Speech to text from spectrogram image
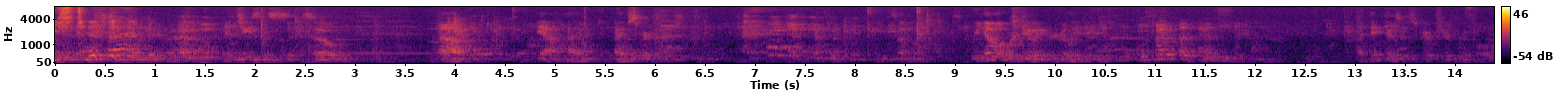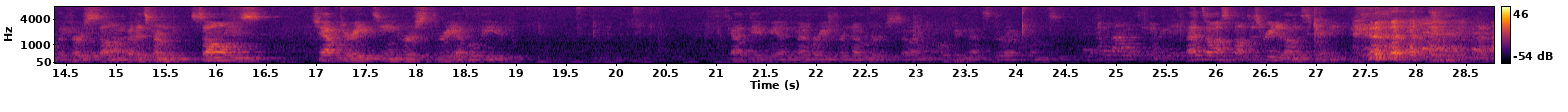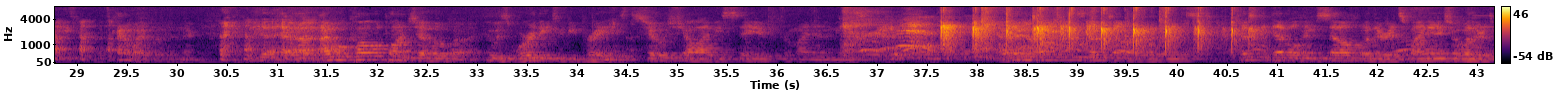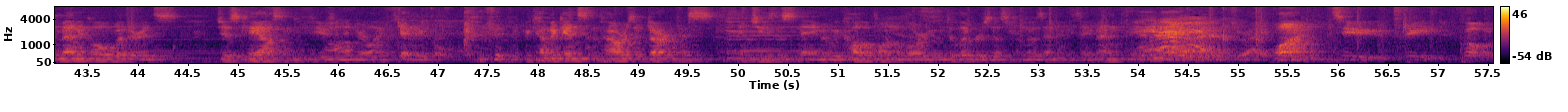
least in Jesus. So, um, yeah, I I have scriptures. we know what we're doing. We really do. I think there's a scripture for the first song, but it's from Psalms chapter 18, verse 3, I believe. God gave me a memory for numbers, so I'm hoping that's the right ones. That's awesome. I'll just read it on the screen. that's kind of why I put it in there. Uh, I will call upon Jehovah, who is worthy to be praised. So shall I be saved from mine enemies. Whatever enemies those are, whether it's just the devil himself, whether it's financial, whether it's medical, whether it's just chaos and confusion in your life Get today. We come against the powers of darkness in Jesus' name, and we call upon the Lord who delivers us from those enemies. Amen? Amen. That's right. One, two, three, four.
